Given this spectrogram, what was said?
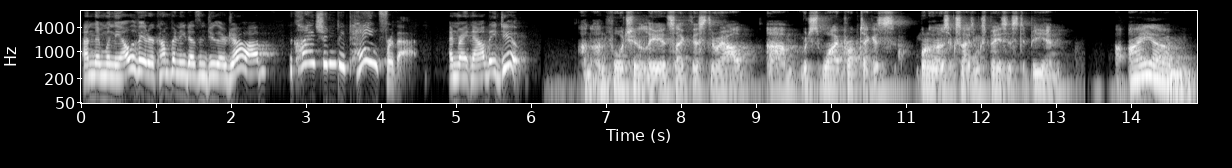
And then when the elevator company doesn't do their job, the client shouldn't be paying for that. And right now they do. unfortunately, it's like this throughout, um, which is why prop tech is one of the most exciting spaces to be in. I um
